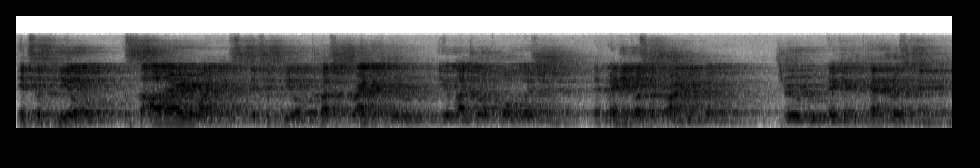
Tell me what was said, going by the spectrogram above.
Its appeal, the solidarity of whiteness, its appeal cuts right through the electoral coalition that many of us are trying to build through Nick and Kendra's campaign.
